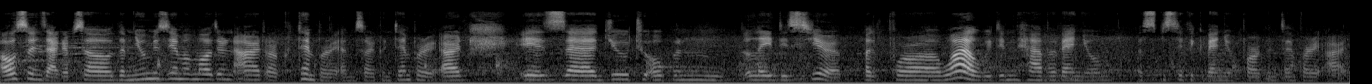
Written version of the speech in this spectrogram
also in Zagreb. So the new Museum of Modern Art, or contemporary, I'm sorry, contemporary art, is uh, due to open late this year. But for a while, we didn't have a venue, a specific venue for contemporary art.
